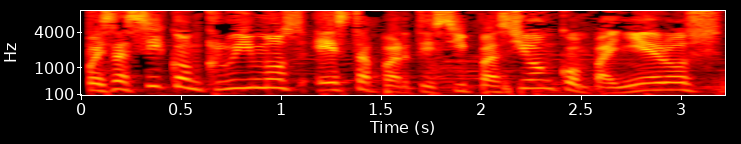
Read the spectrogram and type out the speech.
Pues así concluimos esta participación, compañeros.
